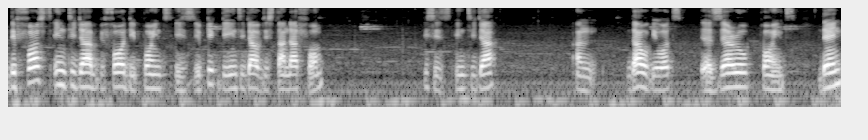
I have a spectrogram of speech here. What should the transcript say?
the first integer before the point is you pick the integer of the standard form this is integer and that will be what? Uh, 0 point. Then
